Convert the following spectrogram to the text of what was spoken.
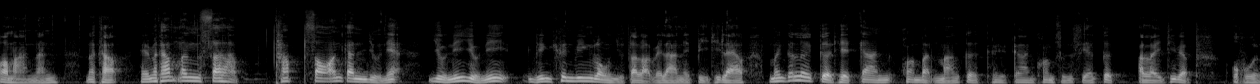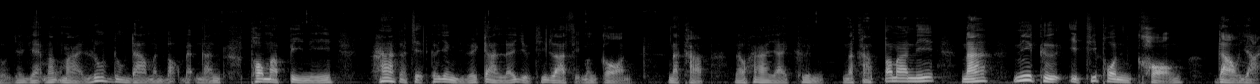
ประมาณนั้นนะครับ เห็นไหมครับ มันสลับทับซ้อนกันอยู่เนี่ย อยู่นี่อยู่นี่วิ่งขึ้นวิ่งลงอยู่ตลอดเวลาในปีที่แล้ว มันก็เลยเกิดเหตุการณ์ความบาดหมางเกิดเหตุการณ์ความสูญเสียเกิดอะไรที่แบบโอ้โหเยอะแยะมากมาย รูปดวงดาวมันบอกแบบนั้นพอมาปีนี้ 5 กับ 7 ก็ยังอยู่ด้วยกันและอยู่ที่ราศีมังกรนะครับ แล้ว 5 ย้ายขึ้นนะครับ ประมาณนี้นะ นี่คืออิทธิพลของดาวใหญ่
